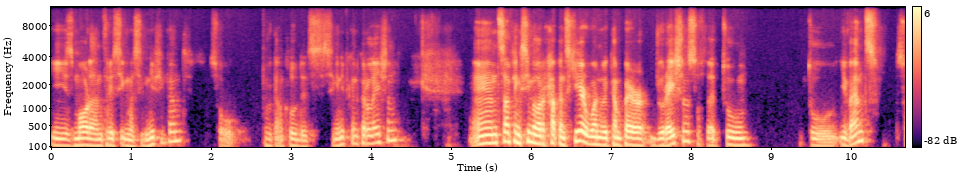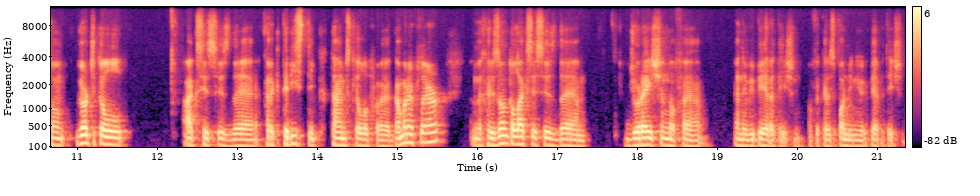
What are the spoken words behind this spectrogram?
is more than three sigma significant. So we conclude it's significant correlation. And something similar happens here when we compare durations of the two, two events. So vertical axis is the characteristic timescale of a gamma ray flare, and the horizontal axis is the duration of a, an EVP rotation, of a corresponding EVP rotation.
